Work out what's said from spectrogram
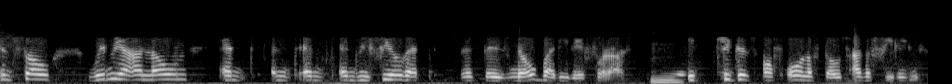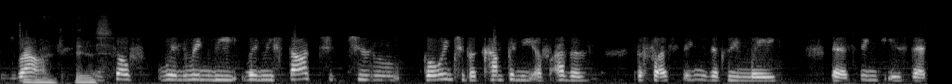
And so when we are alone and, and, and, and we feel that, that there's nobody there for us, Mm. it triggers off all of those other feelings as well. Right. Yes. so f- when when we when we start to, to go into the company of others, the first thing that we may uh, think is that,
